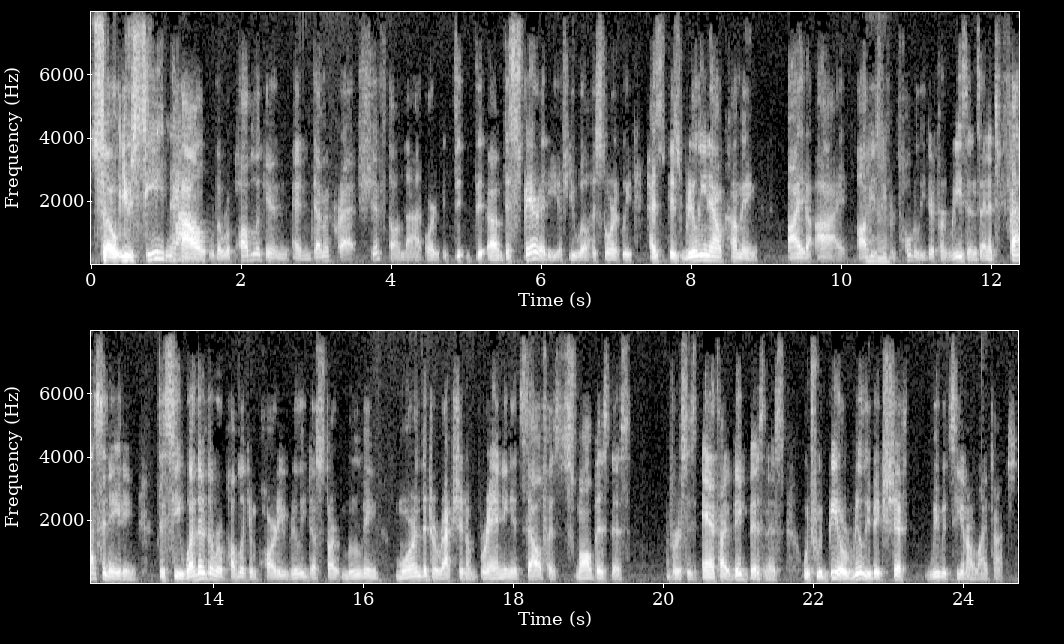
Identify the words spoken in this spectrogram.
So you see wow. how the Republican and Democrat shift on that, or di- di- uh, disparity, if you will, historically, has is really now coming eye to eye, obviously mm-hmm. for totally different reasons. And it's fascinating to see whether the Republican Party really does start moving more in the direction of branding itself as small business versus anti big business, which would be a really big shift we would see in our lifetimes.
